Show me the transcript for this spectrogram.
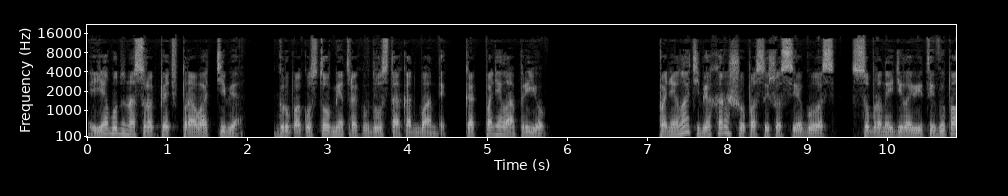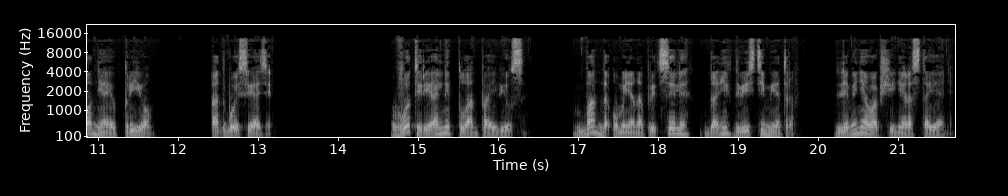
Я буду на 45 вправо от тебя. Группа кустов метрах в двухстах от банды. Как поняла, прием. Поняла тебя хорошо, послышался ее голос, собранный и деловитый. Выполняю, прием. Отбой связи. Вот и реальный план появился. Банда у меня на прицеле, до них 200 метров. Для меня вообще не расстояние.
